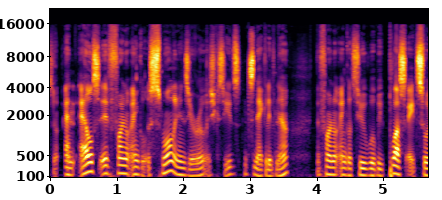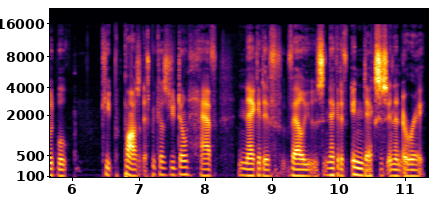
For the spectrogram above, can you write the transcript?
So, and else if final angle is smaller than 0, as you can see, it's, it's negative now, the final angle 2 will be plus 8, so it will keep positive, because you don't have negative values, negative indexes in an array.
